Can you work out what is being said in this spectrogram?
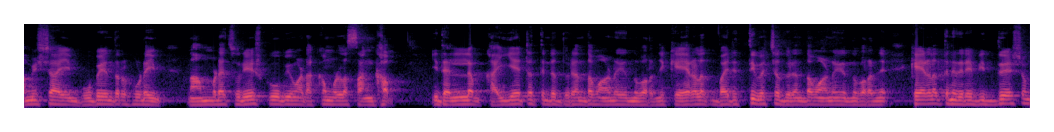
അമിത്ഷായും ഭൂപേന്ദർ ഹൂഡയും നമ്മുടെ സുരേഷ് ഗോപിയും അടക്കമുള്ള സംഘം ഇതെല്ലാം കയ്യേറ്റത്തിന്റെ ദുരന്തമാണ് എന്ന് പറഞ്ഞ് കേരളം വരുത്തിവെച്ച ദുരന്തമാണ് എന്ന് പറഞ്ഞ് കേരളത്തിനെതിരെ വിദ്വേഷം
